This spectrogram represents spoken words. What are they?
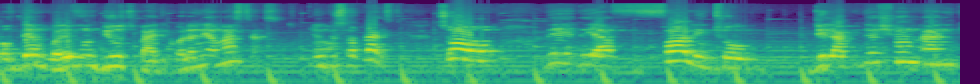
of them were even built by the colonial masters you'll be surprised so they they are fall into dilapidation and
